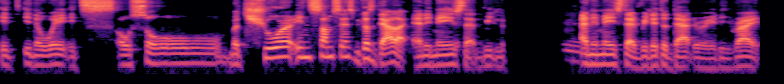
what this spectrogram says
it in a way it's also mature in some sense because there are like animes that re- Mm. animes that relate to that already right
